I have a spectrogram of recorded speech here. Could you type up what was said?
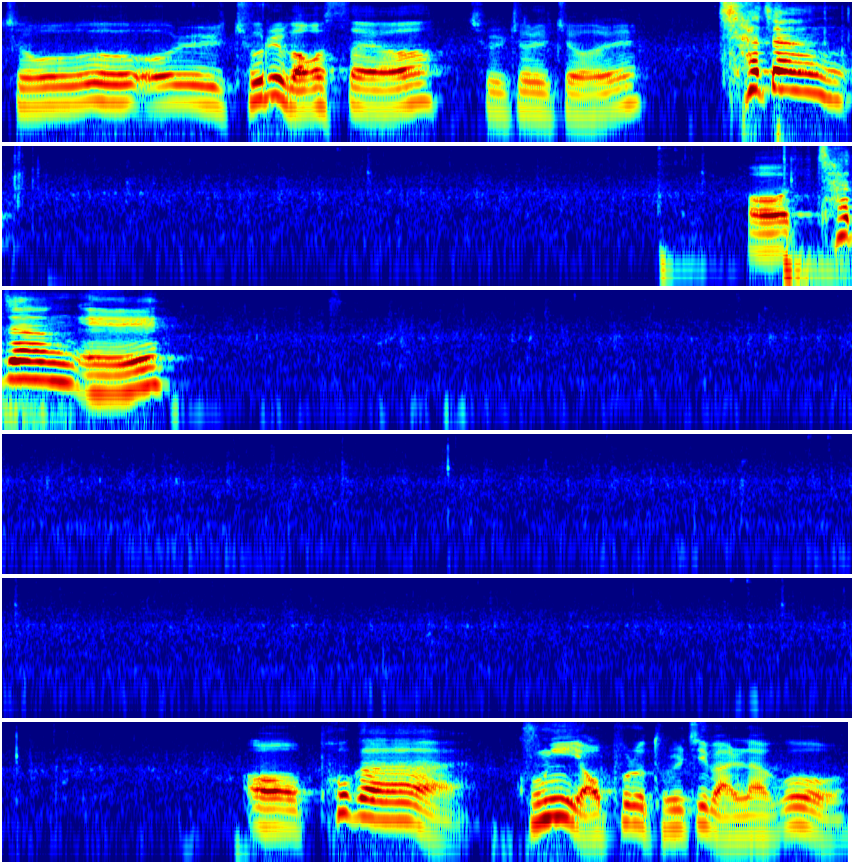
졸, 졸을 먹었어요. 졸졸졸. 차장, 어, 차장에 어, 포가 궁이 옆으로 돌지 말라고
